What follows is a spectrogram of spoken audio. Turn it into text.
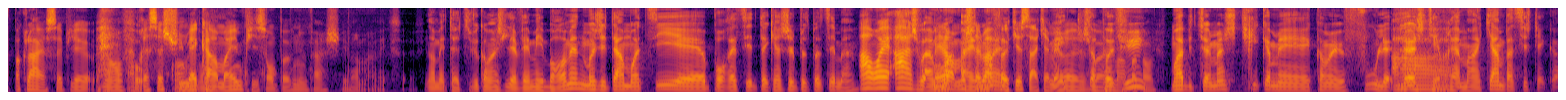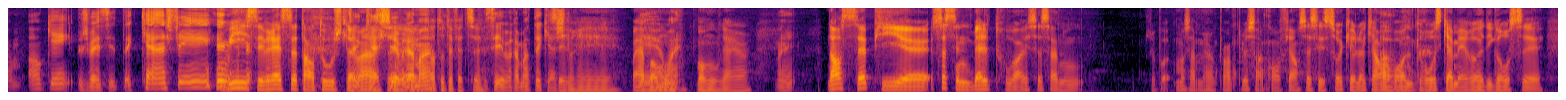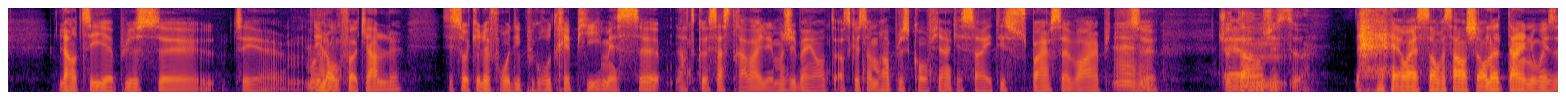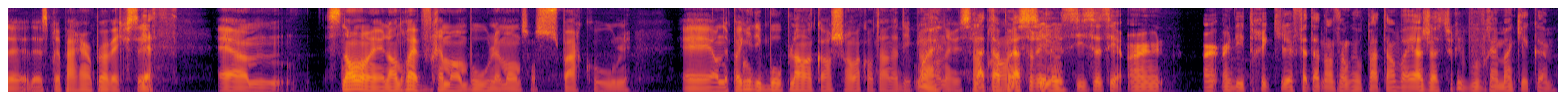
c'est pas clair ça. Puis là, non, après ça, je revoir. quand même, puis ils sont pas venus me faire chier vraiment avec ça. Non, mais t'as-tu vu comment je levais mes bras, man? Moi, j'étais à moitié euh, pour essayer de te cacher le plus possible. Hein? Ah ouais, ah, je vois. Ah, mais moi- non, moi, je suis tellement moi- focus à la caméra. Je t'as pas vu? Moi, habituellement, je crie comme un, comme un fou. Là, Là, j'étais Ah. vraiment calme parce que j'étais comme, OK, je vais essayer de te cacher. Oui, c'est vrai, ça, tantôt, justement. cachais ça, vraiment. Tantôt, t'as fait ça. c'est vraiment te C'est cacher. vrai. Ouais, Mais bon move, bon move d'ailleurs. Non, c'est ça. Puis euh, ça, c'est une belle trouvaille. Ça, ça nous. Je sais pas, moi, ça me met un peu plus en confiance. Ça, c'est sûr que là, quand on va Ah, avoir une grosse caméra, des grosses euh, lentilles euh, plus, euh, tu sais, des longues focales, C'est sûr que là, il faut avoir des plus gros trépieds, mais ça, en tout cas, ça se travaille. Moi, j'ai bien hâte. En tout cas, ça me rend plus confiant que ça aurait été super sévère puis tout Mhm. ça. Je vais t'arranger ça. ouais, ça, on va s'arranger. On a le temps, anyways, de, de se préparer un peu avec ça. Yes. Sinon, l'endroit est vraiment beau. Le monde sont super cool. Euh, on a pogné des beaux plans encore. Je suis vraiment content d'avoir des plans Ouais. qu'on a réussi à La température est là aussi. Ça, c'est un, un, un des trucs qui a fait attention quand vous partez en voyage. Assurez-vous vraiment que comme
